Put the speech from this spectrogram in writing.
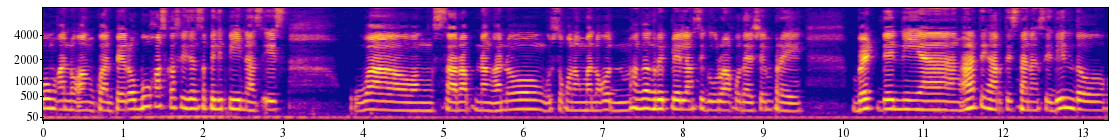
kung ano ang kwan. Pero bukas kasi dyan sa Pilipinas is wow, ang sarap ng ano, gusto ko nang manood. Hanggang replay lang siguro ako dahil syempre birthday niya ang ating artista ng si Dindo.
